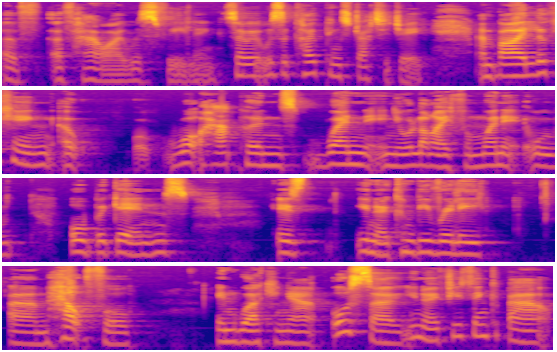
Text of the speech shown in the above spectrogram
of of how I was feeling. So it was a coping strategy, and by looking at what happens when in your life and when it all all begins is you know can be really um, helpful in working out. Also you know if you think about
